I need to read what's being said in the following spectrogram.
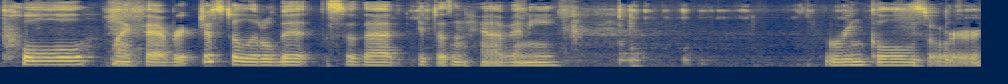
pull my fabric just a little bit so that it doesn't have any wrinkles or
